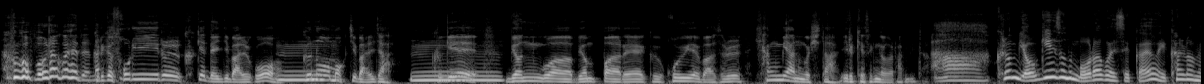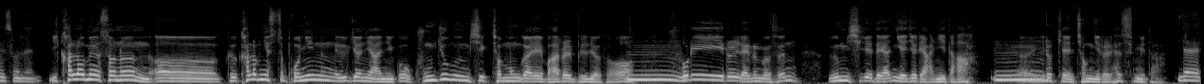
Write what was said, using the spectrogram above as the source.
뭐 뭐라고 해야 되나? 그러니까 소리를 크게 내지 말고 음. 끊어 먹지 말자. 음. 그게 면과 면발의 그 고유의 맛을 향미하는 것이다. 이렇게 생각을 합니다. 아, 그럼 여기에서는 뭐라고 했을까요? 이 칼럼에서는? 이 칼럼에서는 어 그 칼럼니스트 본인 의견이 아니고 궁중 음식 전문가의 말을 빌려서 음. 소리를 내는 것은 음식에 대한 예절이 아니다. 음. 어, 이렇게 정리를 했습니다. 네.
